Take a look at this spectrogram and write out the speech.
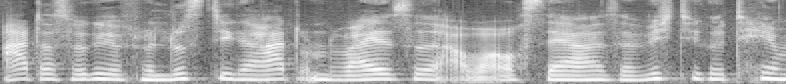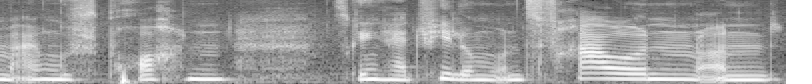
hat das wirklich auf eine lustige Art und Weise, aber auch sehr, sehr wichtige Themen angesprochen. Es ging halt viel um uns Frauen und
